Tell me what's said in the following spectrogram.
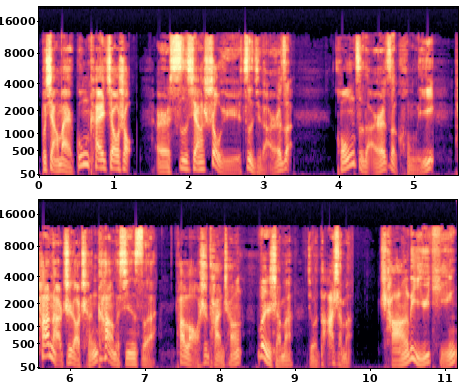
不向外公开教授，而私相授予自己的儿子。孔子的儿子孔离，他哪知道陈亢的心思？他老实坦诚，问什么就答什么。常立于庭，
